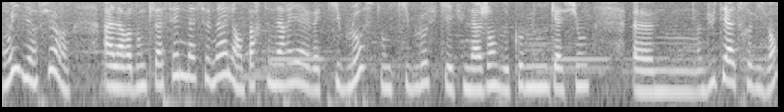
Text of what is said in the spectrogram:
Oui, bien sûr. Alors, donc, la scène nationale en partenariat avec Kiblos, donc Kiblos qui est une agence de communication euh, du théâtre vivant.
